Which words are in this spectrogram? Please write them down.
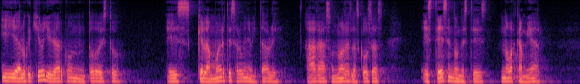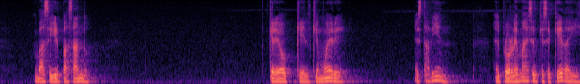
Y a lo que quiero llegar con todo esto es que la muerte es algo inevitable. Hagas o no hagas las cosas, estés en donde estés, no va a cambiar. Va a seguir pasando. Creo que el que muere está bien. El problema es el que se queda y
